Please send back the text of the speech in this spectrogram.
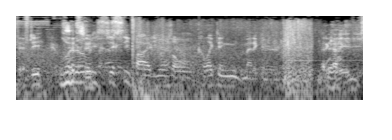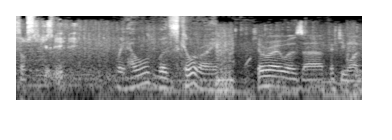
50. Literally 65 years old, collecting Medicare, Medicaid, Social Security. Wait, how old was Kilroy? Kilroy was uh, 51.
